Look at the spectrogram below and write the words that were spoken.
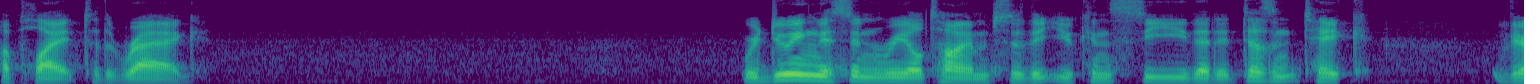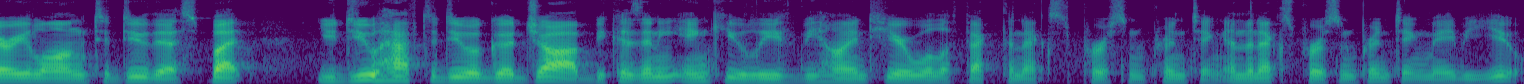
apply it to the rag. We're doing this in real time so that you can see that it doesn't take very long to do this, but you do have to do a good job because any ink you leave behind here will affect the next person printing, and the next person printing may be you.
